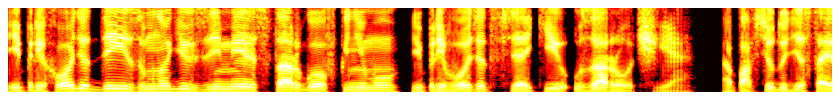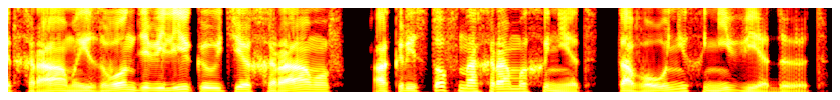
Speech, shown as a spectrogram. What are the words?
И приходят где из многих земель с торгов к нему, и привозят всякие узорочья. А повсюду, где стоят храмы, и звон где великой у тех храмов, а крестов на храмах нет, того у них не ведают.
